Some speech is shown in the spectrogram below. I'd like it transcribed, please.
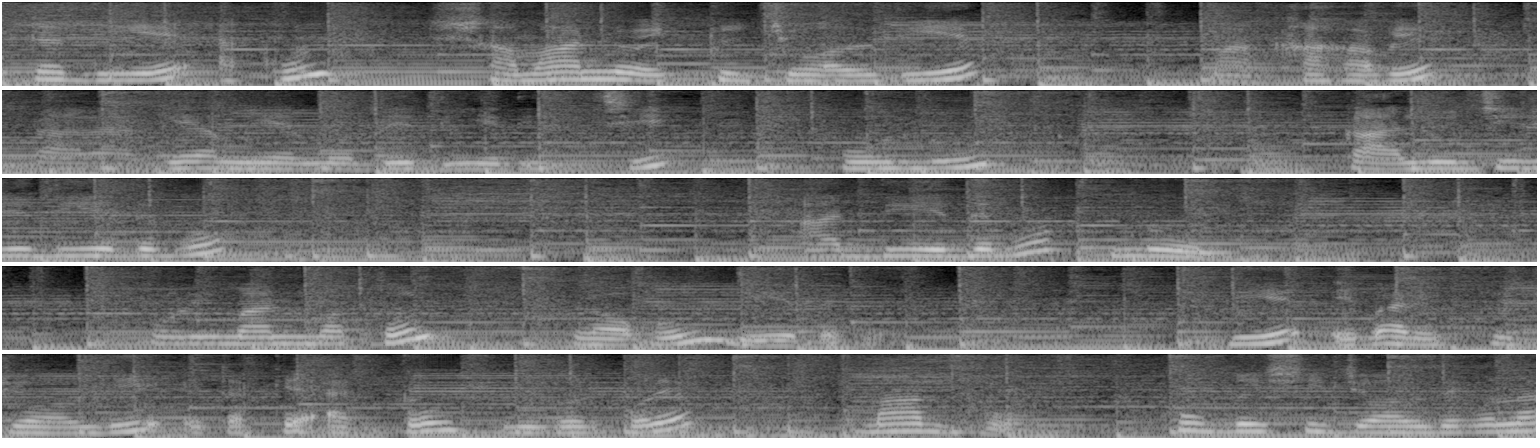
এটা দিয়ে এখন সামান্য একটু জল দিয়ে মাখা হবে। তার আগে আমি এর মধ্যে দিয়ে দিচ্ছি হলুদ, কালো জিরে দিয়ে দেব, আর দিয়ে দেব নুন। পরিমাণ মতন লবণ দিয়ে দেব। দিয়ে এবার একটু জল দিয়ে এটাকে একদম সুন্দর করে মাখবো। খুব বেশি জল দেব না,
